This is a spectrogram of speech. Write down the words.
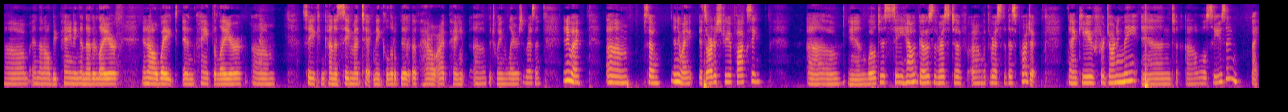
um, and then I'll be painting another layer and I'll wait and paint the layer um, so you can kind of see my technique a little bit of how I paint uh, between the layers of resin. Anyway, um, so anyway, it's Artistry Epoxy. Uh, and we'll just see how it goes the rest of uh, with the rest of this project. Thank you for joining me, and I will see you soon. Bye.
